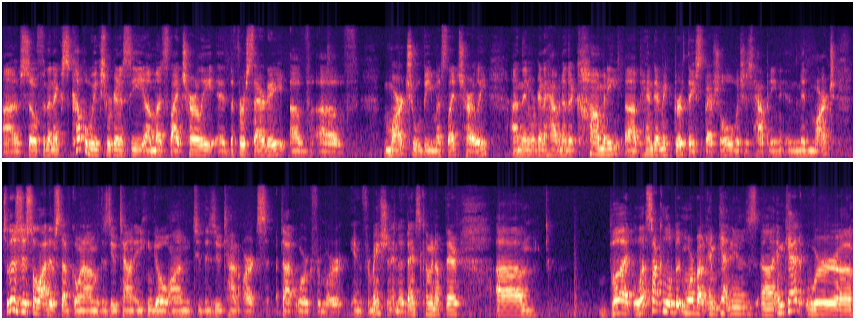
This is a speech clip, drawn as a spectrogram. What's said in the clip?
uh, so for the next couple weeks we're going to see uh, Mudslide Charlie uh, the first Saturday of, of March will be Mudslide Charlie. And then we're going to have another comedy uh, pandemic birthday special which is happening in mid-March. So there's just a lot of stuff going on with the Zootown and you can go on to the zootownarts.org for more information and events coming up there. Um, but let's talk a little bit more about MCAT news. Uh, MCAT, we're uh,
